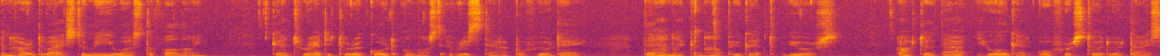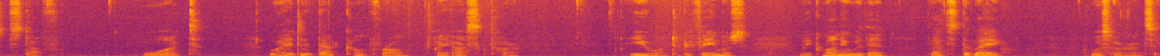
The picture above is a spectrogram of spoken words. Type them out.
And her advice to me was the following. Get ready to record almost every step of your day. Then I can help you get viewers. After that, you will get offers to advertise stuff. What? Where did that come from? I asked her. You want to be famous, make money with it, that's the way, was her answer.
